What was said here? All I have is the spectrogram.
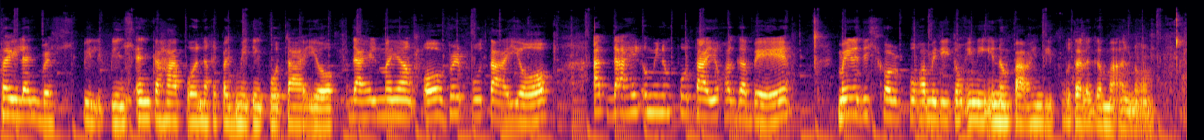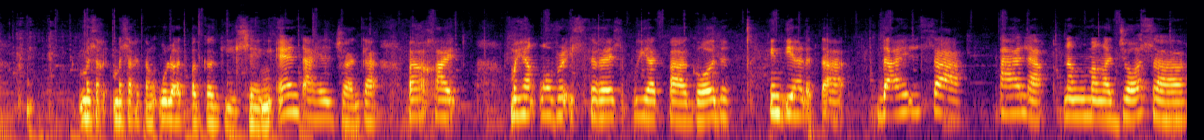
Thailand versus Philippines. And kahapon, nakipag-meeting po tayo. Dahil mayang over po tayo. At dahil uminom po tayo kagabi, may na-discover po kami ditong iniinom para hindi po talaga maano masakit, masakit ang ulo at pagkagising. And dahil dyan, ka, para kahit may hangover, stress, puyat, pagod, hindi halata. Dahil sa alak ng mga Diyosa,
